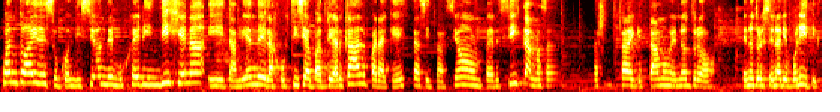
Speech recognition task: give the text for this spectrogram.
cuánto hay de su condición de mujer indígena y también de la justicia patriarcal para que esta situación persista, más allá de que estamos en otro en otro escenario político.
